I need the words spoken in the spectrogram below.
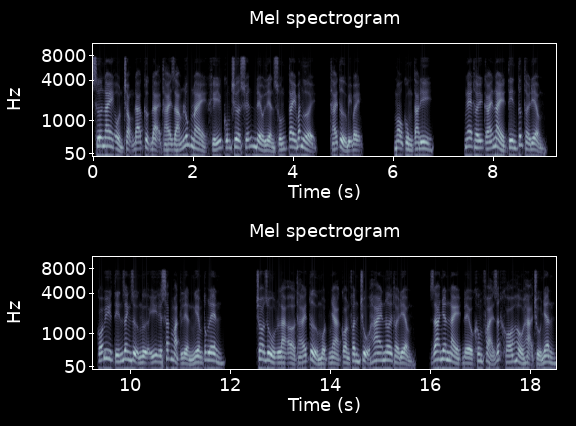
xưa nay ổn trọng đã cực đại thái giám lúc này khí cũng chưa xuyến đều liền xuống tay bắt người, thái tử bị bệnh. Mau cùng ta đi. Nghe thấy cái này tin tức thời điểm, có uy tín danh dự ngự ý thì sắc mặt liền nghiêm túc lên. Cho dù là ở thái tử một nhà còn phân trụ hai nơi thời điểm, gia nhân này đều không phải rất khó hầu hạ chủ nhân.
